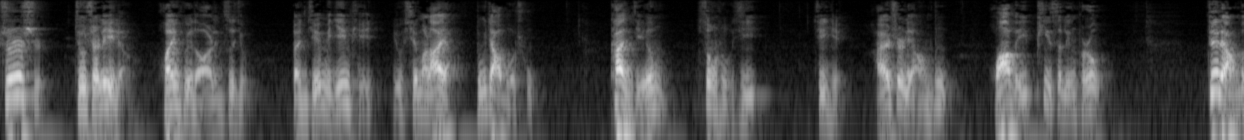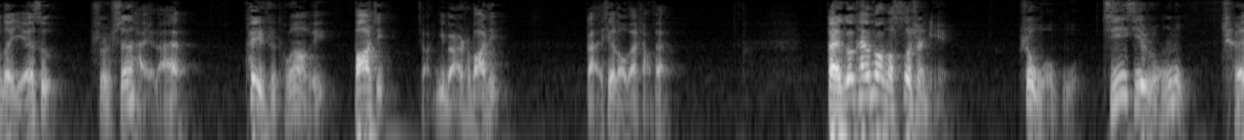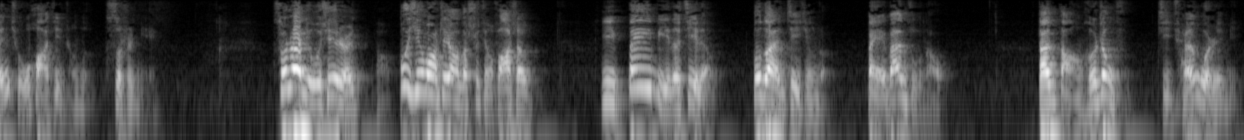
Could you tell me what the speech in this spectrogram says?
知识就是力量，欢迎回到二零四九。本节目音频由喜马拉雅独家播出。看节目送手机，今天还是两部华为 P 四零 Pro，这两部的颜色是深海蓝，配置同样为八 G 加一百二十八 G。感谢老板赏饭。改革开放的四十年，是我国积极融入全球化进程的四十年。虽然有些人啊不希望这样的事情发生，以卑鄙的伎俩不断进行着百般阻挠，但党和政府及全国人民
